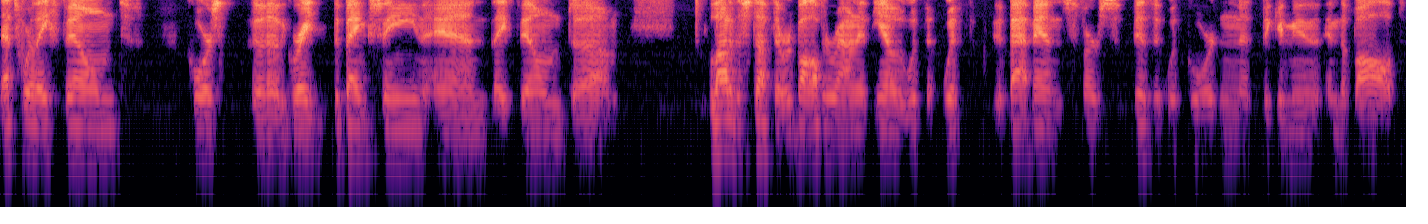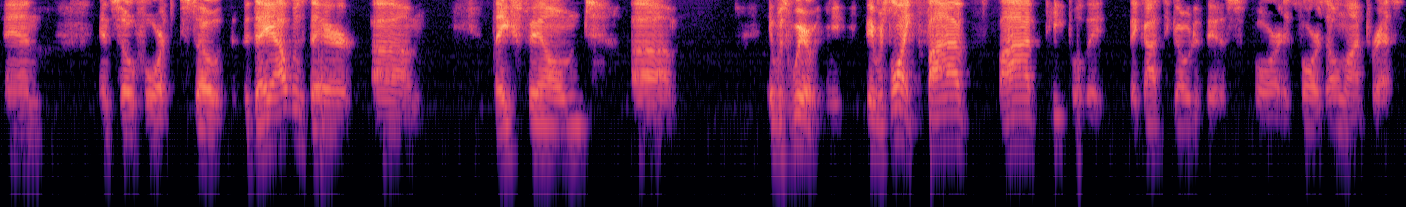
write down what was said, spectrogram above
that's where they filmed, of course, the, the great the bank scene, and they filmed um, a lot of the stuff that revolved around it. You know, with with Batman's first visit with Gordon at the beginning in the vault, and and so forth. So the day I was there, um, they filmed. Um, it was weird. It was like five five people that that got to go to this for as far as online press,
